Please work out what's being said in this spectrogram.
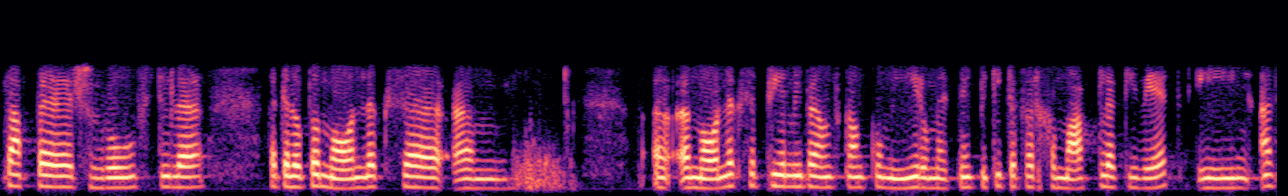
stappers, rolstoele wat hulle op 'n maandelikse ehm um, 'n maandelikse premie by ons kan kom hier om dit net bietjie te vergemaklik, jy weet. En as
